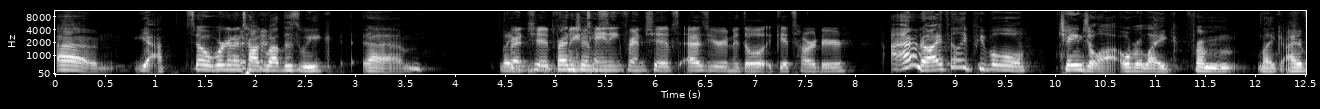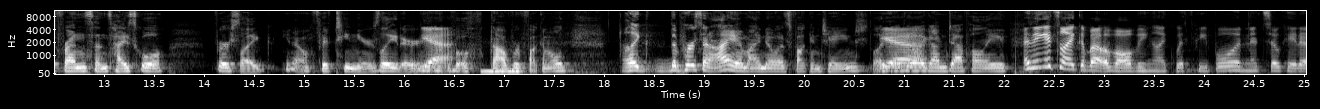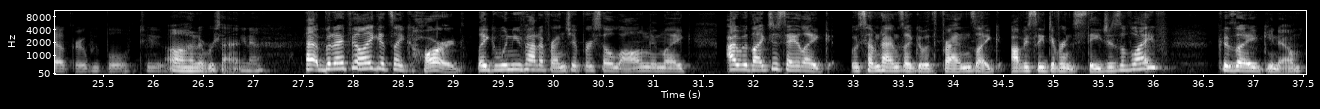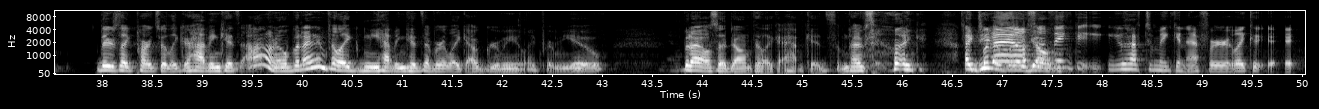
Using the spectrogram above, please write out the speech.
Um, yeah. So we're gonna talk about this week. Um, like friendships, maintaining friendships as you're an adult, it gets harder. I don't know. I feel like people change a lot over like from like I have friends since high school versus like, you know, 15 years later. Yeah. Oh, God, we're fucking old. Like the person I am, I know has fucking changed. Like I feel like I'm definitely I think it's like about evolving like with people and it's okay to outgrow people too. a hundred percent. You know? Uh, but I feel like it's like hard. Like when you've had a friendship for so long and like I would like to say like sometimes like with friends, like obviously different stages of life. Cause like, you know, there's like parts where like you're having kids. I don't know, but I didn't feel like me having kids ever like outgrew me like from you. But I also don't feel like I have kids sometimes. like I do, But I also don't. think you have to make an effort. Like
